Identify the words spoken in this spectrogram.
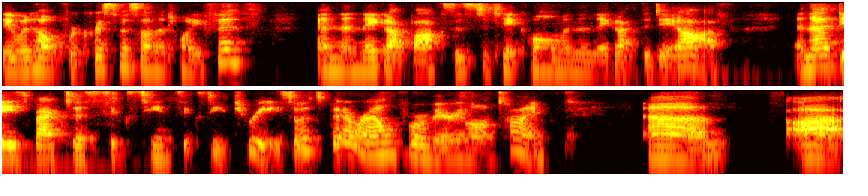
they would help for Christmas on the 25th, and then they got boxes to take home, and then they got the day off and that dates back to 1663. So it's been around for a very long time. Um, uh,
